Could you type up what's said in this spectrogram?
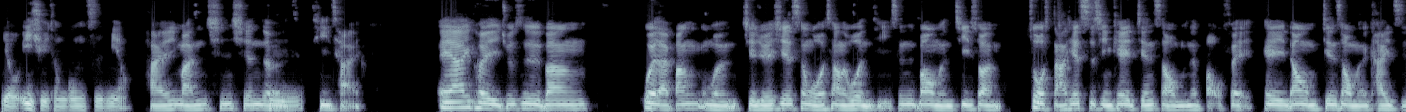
有异曲同工之妙，还蛮新鲜的题材。AI 可以就是帮未来帮我们解决一些生活上的问题，甚至帮我们计算。做哪些事情可以减少我们的保费，可以让我们减少我们的开支，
